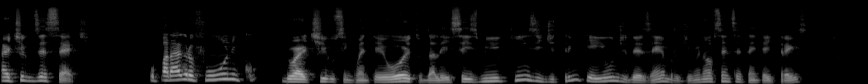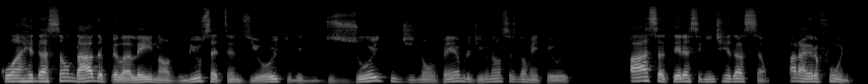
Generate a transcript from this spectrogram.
Artigo 17. O parágrafo único do artigo 58 da Lei 6015 de 31 de dezembro de 1973, com a redação dada pela Lei 9708 de 18 de novembro de 1998, passa a ter a seguinte redação: Parágrafo único.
